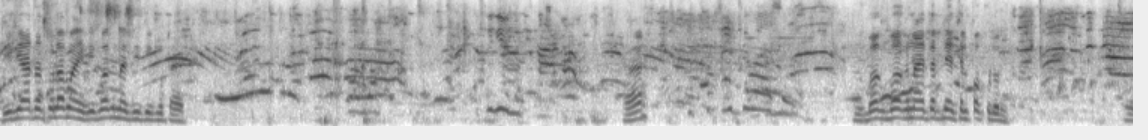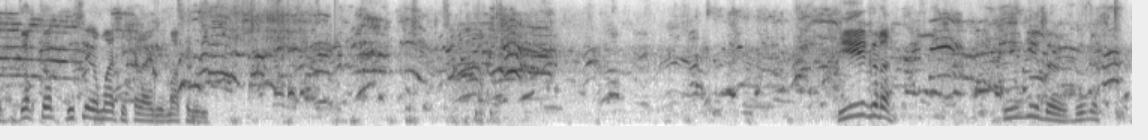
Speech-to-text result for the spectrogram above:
दिदी आता तुला माहिती बघ ना दिदी कुठं आहे. हा? बघ बघ नाही तर नेतील पकडून. चोक चोक दिसली का माती खेळायली माकडी इकडं. इथं ठीक आहे.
